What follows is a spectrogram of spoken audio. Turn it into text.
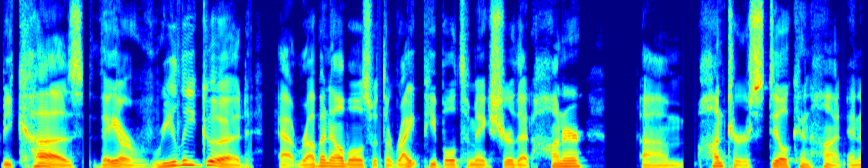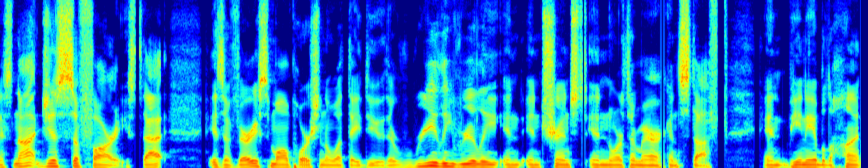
because they are really good at rubbing elbows with the right people to make sure that hunter um, hunters still can hunt. And it's not just safaris. That is a very small portion of what they do. They're really, really in, entrenched in North American stuff and being able to hunt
